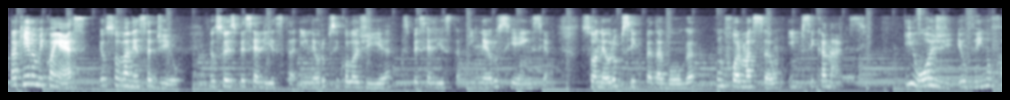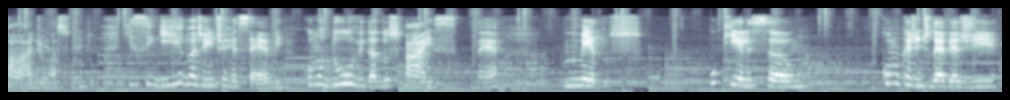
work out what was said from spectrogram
Para quem não me conhece, eu sou Vanessa Dill. Eu sou especialista em neuropsicologia, especialista em neurociência, sou neuropsicopedagoga com formação em psicanálise. E hoje eu venho falar de um assunto que seguido a gente recebe como dúvida dos pais, né? Medos. O que eles são? Como que a gente deve agir?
